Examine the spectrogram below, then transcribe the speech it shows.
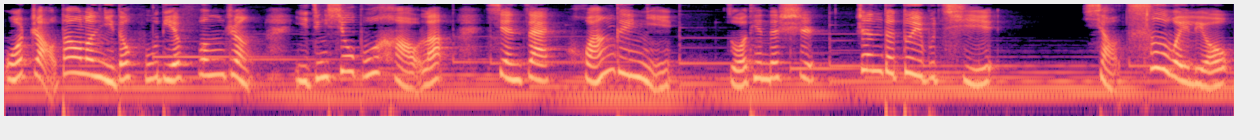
我找到了你的蝴蝶风筝，已经修补好了，现在还给你。”昨天的事真的对不起，小刺猬流。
